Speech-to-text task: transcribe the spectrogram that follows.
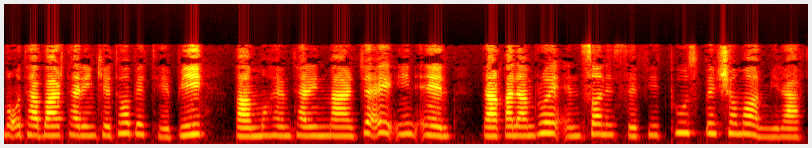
معتبرترین کتاب طبی و مهمترین مرجع این علم در قلمرو انسان سفید پوست به شمار می رفت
